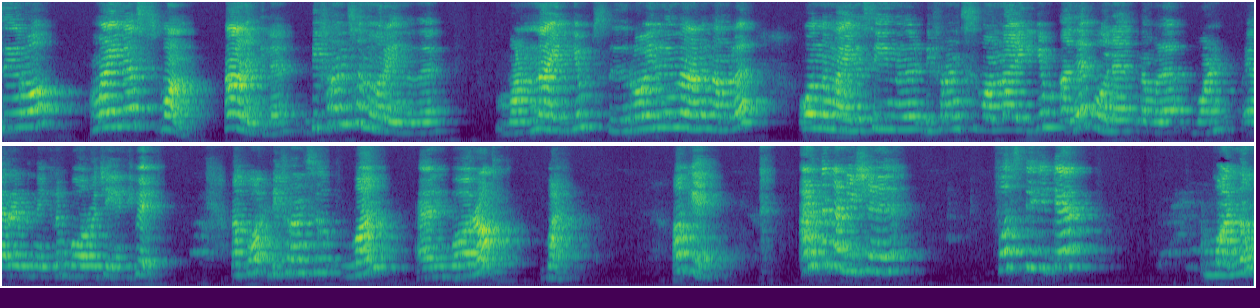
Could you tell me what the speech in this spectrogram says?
സീറോ മൈനസ് വൺ ആണെങ്കിൽ ഡിഫറൻസ് എന്ന് പറയുന്നത് വൺ ആയിരിക്കും. സീറോയിൽ നിന്നാണ് നമ്മൾ ഒന്ന് മൈനസ് ചെയ്യുന്നത്. ഡിഫറൻസ് വൺ ആയിരിക്കും. അതേപോലെ നമ്മൾ വൺ വേറെ എവിടെന്നെങ്കിലും ബോറോ ചെയ്യേണ്ടി വരും. അപ്പോൾ difference one and borrow one okay അടുത്ത കണ്ടീഷന് ഫസ്റ്റ് ഡിജിറ്റ് വണ്ണും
